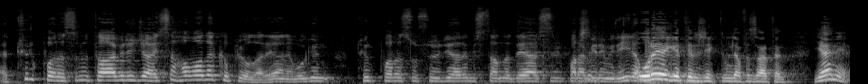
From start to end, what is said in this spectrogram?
Ya, Türk parasını tabiri caizse havada kapıyorlar. Yani bugün Türk parası Suudi Arabistan'da değersiz bir para birimi değil ama. Oraya getirecektim lafı zaten. Yani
